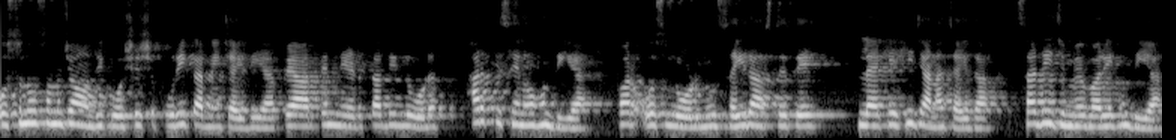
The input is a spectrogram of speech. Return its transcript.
ਉਸ ਨੂੰ ਸਮਝਾਉਣ ਦੀ ਕੋਸ਼ਿਸ਼ ਪੂਰੀ ਕਰਨੀ ਚਾਹੀਦੀ ਹੈ। ਪਿਆਰ ਤੇ ਨੇੜਤਾ ਦੀ ਲੋੜ ਹਰ ਕਿਸੇ ਨੂੰ ਹੁੰਦੀ ਹੈ, ਪਰ ਉਸ ਲੋੜ ਨੂੰ ਸਹੀ ਰਸਤੇ ਤੇ ਲੈ ਕੇ ਹੀ ਜਾਣਾ ਚਾਹੀਦਾ। ਸਾਡੀ ਜ਼ਿੰਮੇਵਾਰੀ ਹੁੰਦੀ ਆ,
